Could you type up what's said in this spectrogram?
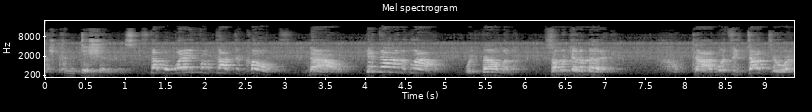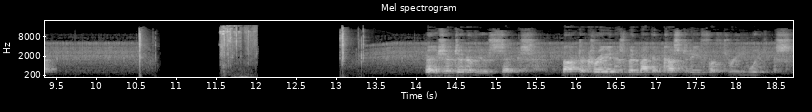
Such conditions. Step away from Dr. Combs. Now. Get down on the ground. We found them. Someone get a medic. Oh, God, what's he done to him? Patient interview six. Dr. Crane has been back in custody for three weeks.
